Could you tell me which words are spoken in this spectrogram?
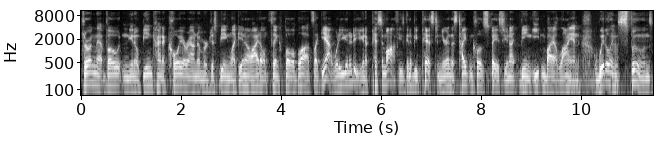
throwing that vote and you know being kind of coy around him or just being like you know I don't think blah blah blah. It's like yeah, what are you going to do? You're going to piss him off. He's going to be pissed, and you're in this tight enclosed space. you're not being eaten by a lion, whittling mm-hmm. spoons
